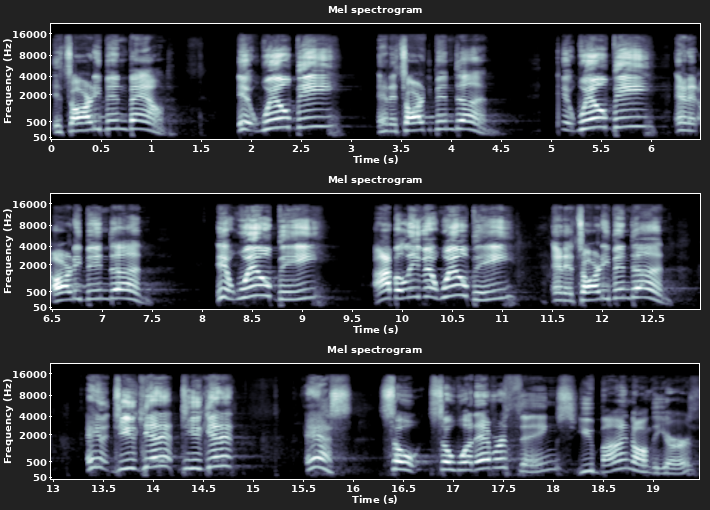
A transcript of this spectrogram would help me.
It's already been bound. It will be, and it's already been done. It will be, and it already been done. It will be, I believe it will be, and it's already been done. Do you get it? Do you get it? Yes. So, so whatever things you bind on the earth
